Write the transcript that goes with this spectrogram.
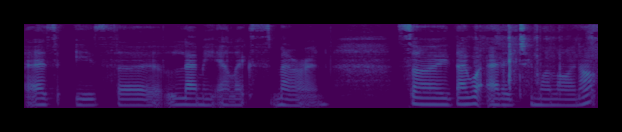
as is the Lamy LX Marin. So they were added to my lineup.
